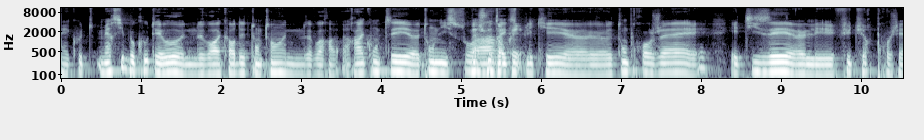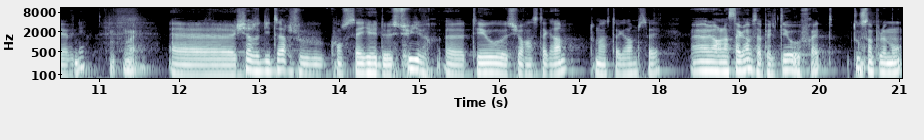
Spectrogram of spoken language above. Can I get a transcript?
Écoute, merci beaucoup Théo de nous avoir accordé ton temps et de nous avoir raconté euh, ton histoire, bah, expliqué ton projet et, et teasé les futurs projets à venir. Ouais. Euh, chers auditeurs, je vous conseille de suivre euh, Théo sur Instagram. Ton Instagram, c'est? Alors, l'Instagram s'appelle Théo Offret, tout simplement.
